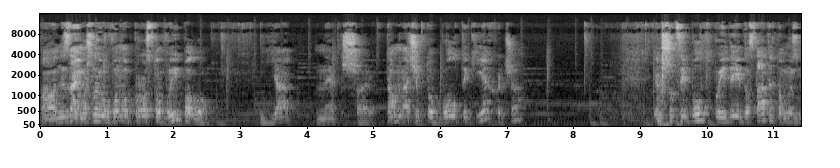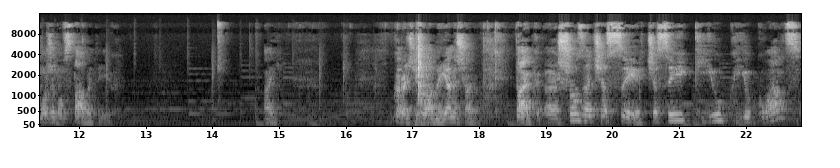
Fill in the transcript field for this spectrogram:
А, не знаю, можливо, воно просто випало. Я не шарю. Там начебто болтик є, хоча. Якщо цей болт, по ідеї, достати, то ми зможемо вставити їх. Ай. Коротше, ладно, я не шарю. Так, е, що за часи? Часи Q, Q Quartz.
